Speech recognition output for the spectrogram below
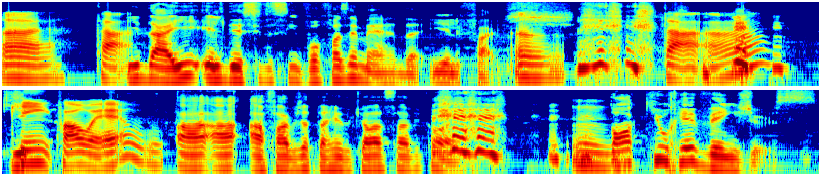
Ah, tá. E daí ele decide assim, vou fazer merda. E ele faz. Ah, tá. Quem, qual é o... A, a, a Fábio já tá rindo que ela sabe qual é. hum. Tokyo Revengers.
